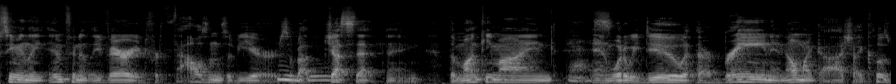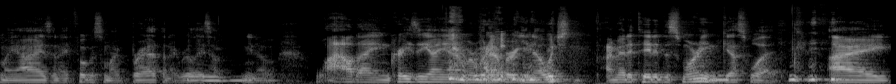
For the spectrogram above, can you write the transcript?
seemingly infinitely varied for thousands of years about just that thing the monkey mind Mm-hmm. Yes. and what do we do with our brain and oh my gosh i close my eyes and i focus on my breath and i realize how you know wild i and crazy i am or whatever you know which i meditated this morning. And guess what? I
